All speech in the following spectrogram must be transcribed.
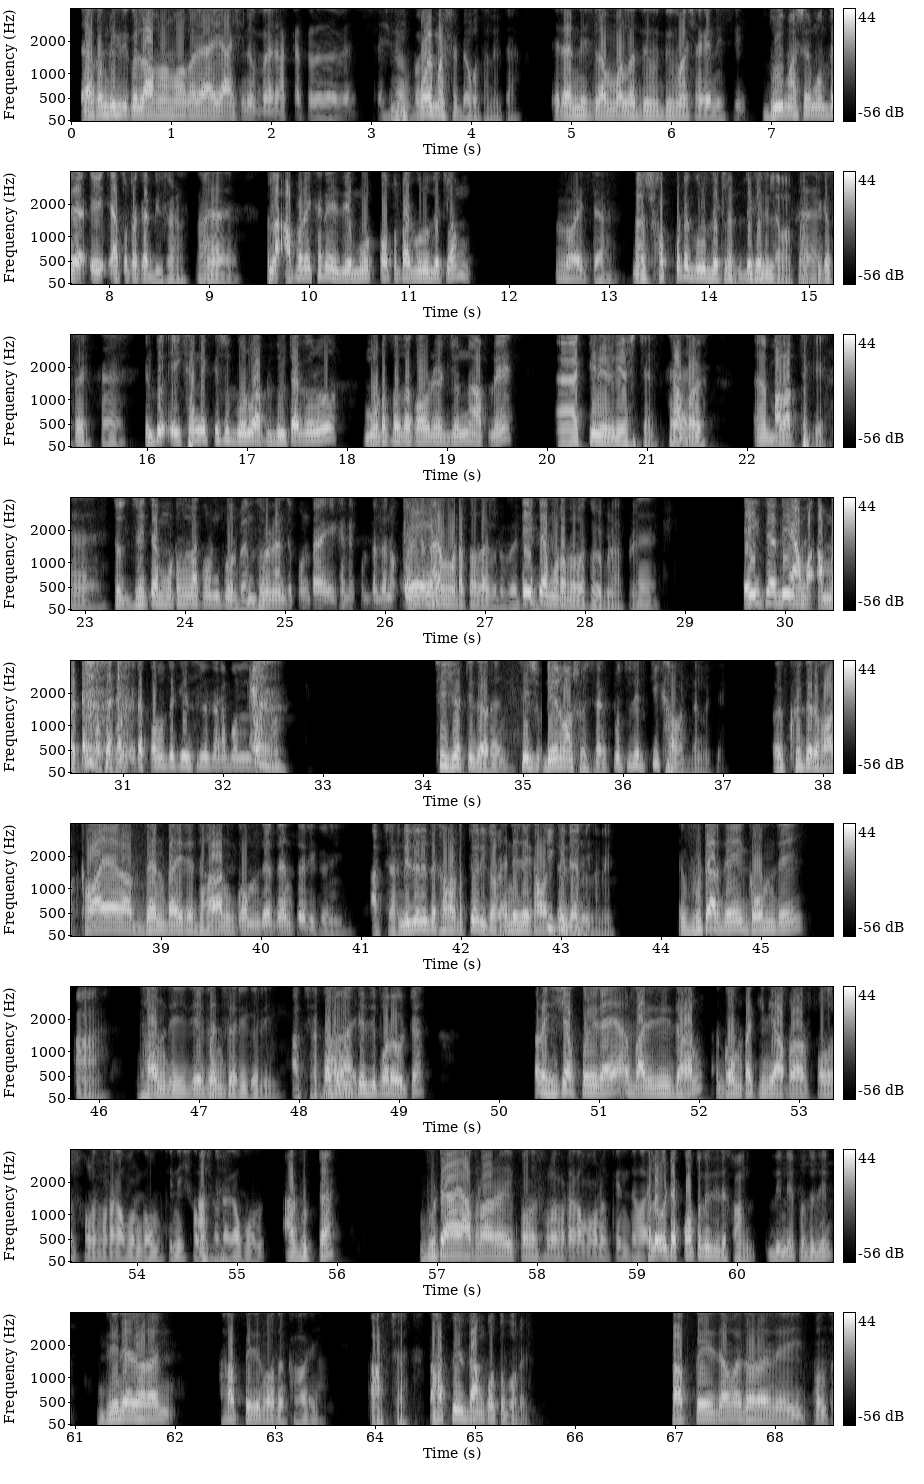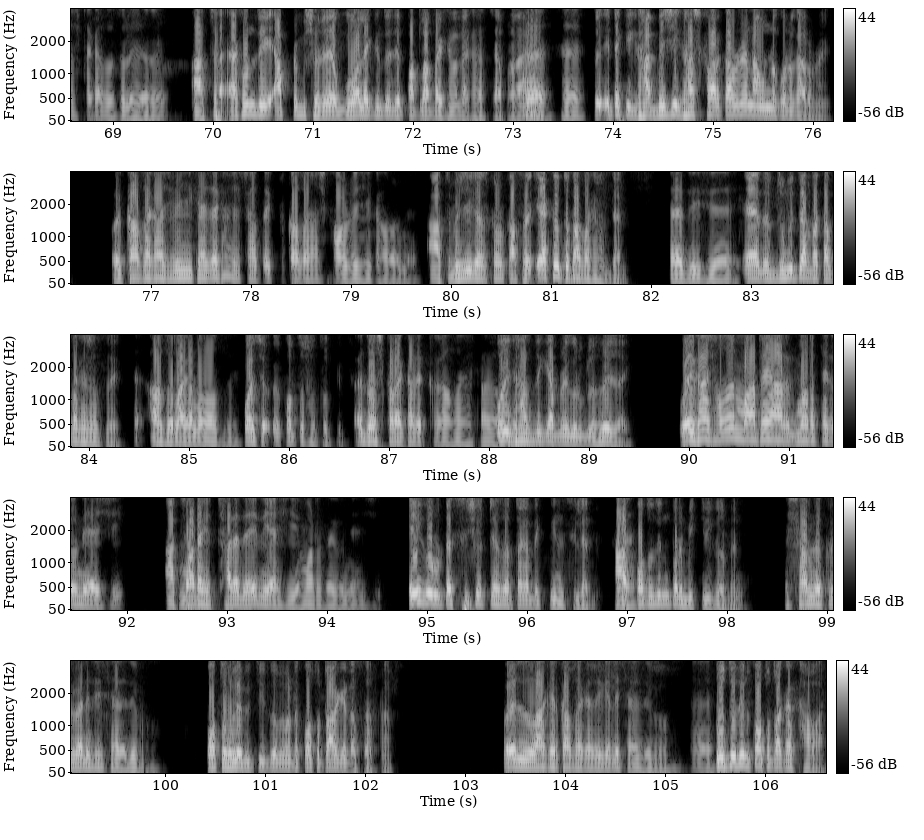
এখন বিক্রি করলে আপনার মনে করে আশি নব্বই ধাক্কা চলে যাবে কয় মাসের ব্যবধান এটা? এটা নিছিলাম মনে দুই মাস আগে নিছি। দুই মাসের মধ্যে এত টাকা ডিফারেন্স না? হ্যাঁ। তাহলে আপনার এখানে যে মোট কতটা গরু দেখলাম? নয়টা। না সবকটা গরু দেখলাম দেখে নিলাম আপনার হ্যাঁ। ঠিক আছে? হ্যাঁ। কিন্তু এইখানে কিছু গরু আপনি দুইটা গরু মোটা তাজা করণের জন্য আপনি আহ, কিনে নিয়ে আসছেন। আপনার বাজার থেকে। হ্যাঁ। তো যেটা মোটা তাজাকরণ করবেন ধরে নেন যে কোনটা এখানে কোনটা যেন? এটা মোটা তাজা করবে এটা। এইটা মোটা তাজা করবেন আপনি। হ্যাঁ। এইটা নিয়ে আমরা একটা কথা বলি। এটা কত দিয়ে কিনছিলেন যেন বললেন? ছিষট্টি ধরেন। দেড় মাস হয়েছে। প্রতিদিন কি খাবার দেন নাকি ওই খুদের ভাত খাওয়াই আর বেন বাড়িতে ধান গম দিয়ে বেন তৈরি করি। আচ্ছা নিজে নিজে খাবারটা তৈরি করেন? নিজে খাবার কি দেন ওখানে? ভুটার দেই গম দেই ধান দেই দিয়ে বেন তৈরি করি। আচ্ছা কত কেজি পরে ওইটা? হিসাব করে দেয় আর বাড়ির ধান গমটা কিনি আপনার পনেরো ষোলোশো টাকা মন গম কিনি ষোলোশো আচ্ছা। টাকা মন। আর ভুট্টা? ভুটায় আপনার ওই পনেরো ষোলোশো টাকা মনও কিনতে হয়। তাহলে ওইটা কত কেজি দেখান দিনে প্রতিদিন? দিনে ধরেন হাফ কেজির মতন খাওয়াই। আচ্ছা। হাফ কেজির দাম কত পড়ে? হাফ কেজি দামে ধরেন এই পঞ্চাশ টাকা তো চলে যাবে। আচ্ছা এখন যে আপনার বিষয়ে গোয়ালে কিন্তু যে পাতলা পায়খানা দেখা যাচ্ছে আপনার হ্যাঁ? হ্যাঁ হ্যাঁ। তো এটা কি বেশি ঘাস খাওয়ার কারণে না অন্য কোনো কারণে? ওই কাঁচা ঘাস বেশি খাইছে ঘাসের সাথে একটু কাঁচা ঘাস খাওয়ার বেশি কারণে। আচ্ছা বেশি ঘাস খাওয়ার কাঁচা একেও তো কাঁচা ঘাস দেন। হ্যাঁ দিছে। জমিতে আপনার কাঁচা ঘাস আছে? আছে লাগানো আছে। কত শতক দশ কাটা কাটে কাঁচা ঘাস লাগানো ওই ঘাস দিকে আপনার গরুগুলো হয়ে যায়? ওই ঘাস আমাদের মাঠে আর মাঠে থেকেও নিয়ে আসি। আচ্ছা। মাঠে ছাড়ে দেয় নিয়ে আসি মাঠে থেকেও নিয়ে আসি। এই গরুটা ছেষট্টি হাজার টাকা দিয়ে কিনছিলেন। আর হ্যাঁ। কতদিন পরে বিক্রি করবেন? সামনে কুরবানি দিয়ে ছেড়ে দেবো। কত হলে বিক্রি করবেন? মানে কত টার্গেট আছে আপনার? ওই লাখের কাছাকাছি গেলে ছেড়ে দেবো। হ্যাঁ। প্রতিদিন কত টাকার খাওয়া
